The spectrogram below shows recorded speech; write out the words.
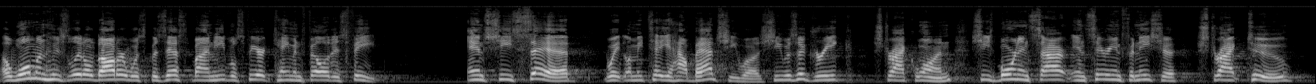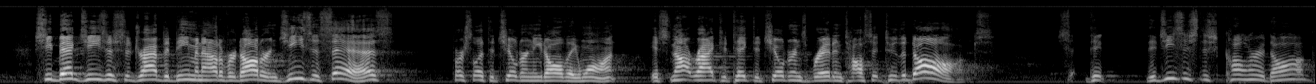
A woman whose little daughter was possessed by an evil spirit came and fell at his feet. And she said, Wait, let me tell you how bad she was. She was a Greek, strike one. She's born in, in Syrian Phoenicia, strike two. She begged Jesus to drive the demon out of her daughter, and Jesus says, First, let the children eat all they want. It's not right to take the children's bread and toss it to the dogs. Did, did Jesus just call her a dog?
